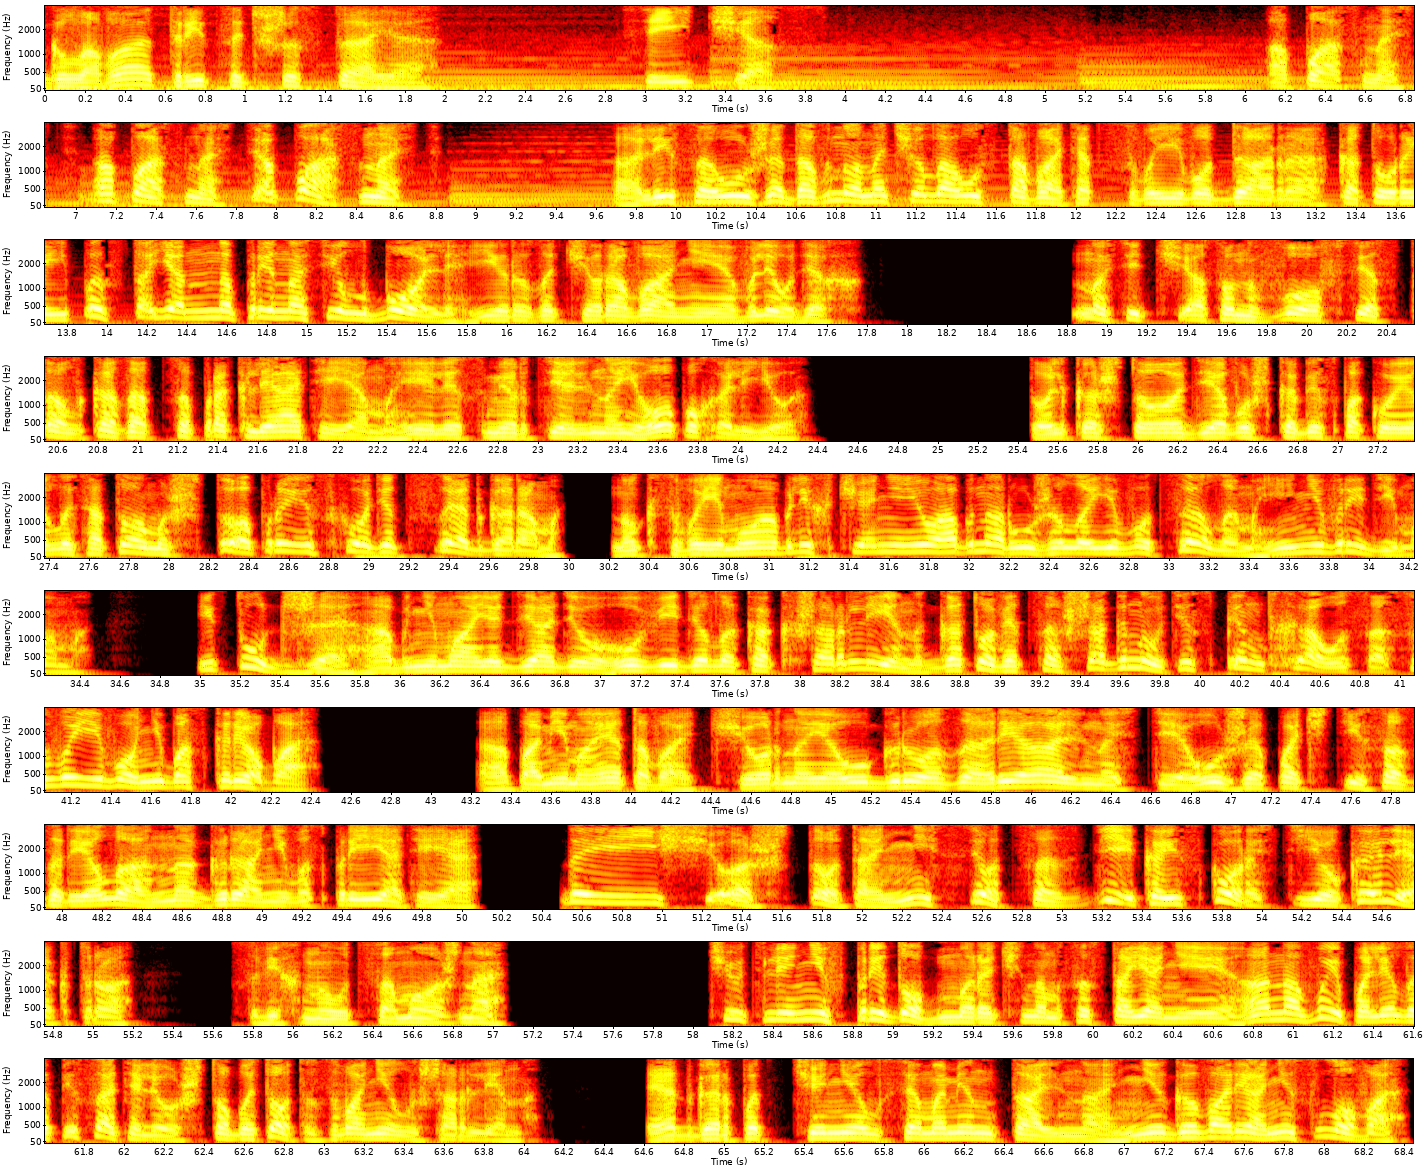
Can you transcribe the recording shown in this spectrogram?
Глава 36. Сейчас. Опасность, опасность, опасность! Алиса уже давно начала уставать от своего дара, который постоянно приносил боль и разочарование в людях. Но сейчас он вовсе стал казаться проклятием или смертельной опухолью. Только что девушка беспокоилась о том, что происходит с Эдгаром, но к своему облегчению обнаружила его целым и невредимым. И тут же, обнимая дядю, увидела, как Шарлин готовится шагнуть из пентхауса своего небоскреба. А помимо этого, черная угроза реальности уже почти созрела на грани восприятия, да и еще что-то несется с дикой скоростью к электро. Свихнуться можно. Чуть ли не в предобморочном состоянии она выпалила писателю, чтобы тот звонил Шарлин. Эдгар подчинился моментально, не говоря ни слова.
